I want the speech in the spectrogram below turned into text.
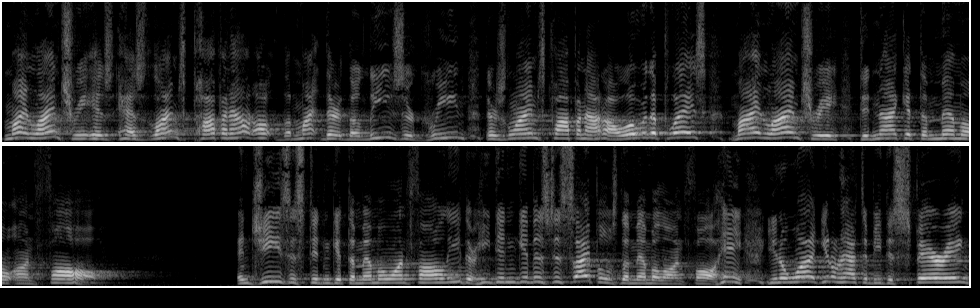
My lime tree has, has limes popping out. All, the, my, the leaves are green. There's limes popping out all over the place. My lime tree did not get the memo on fall. And Jesus didn't get the memo on fall either. He didn't give his disciples the memo on fall. Hey, you know what? You don't have to be despairing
